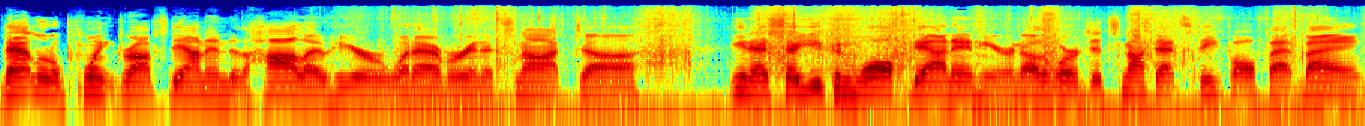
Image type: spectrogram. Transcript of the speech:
that little point drops down into the hollow here or whatever, and it's not, uh, you know, so you can walk down in here. In other words, it's not that steep off that bank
